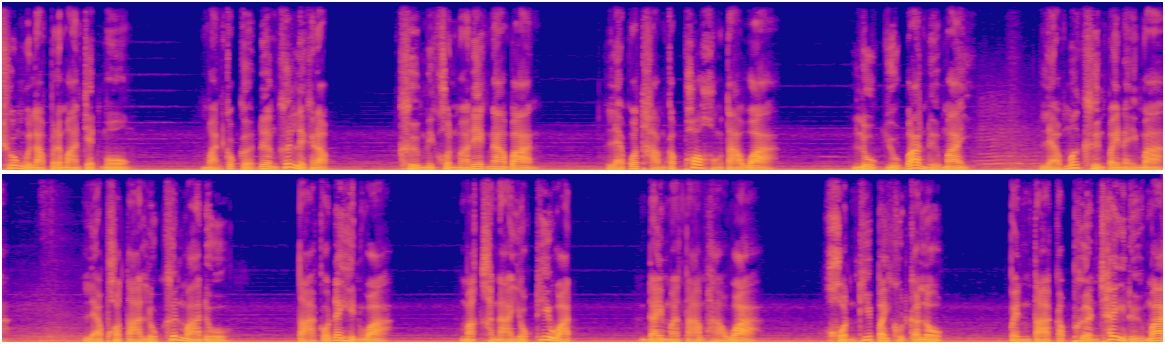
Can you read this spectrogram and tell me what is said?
ช่วงเวลาประมาณ7จ็ดโมง มันก็เกิดเรื่องขึ้นเลยครับ คือมีคนมาเรียกหน้าบ้าน แล้วก็ถามกับพ่อของตาว่า ลูกอยู่บ้านหรือไม่ แล้วเมื่อคืนไปไหนมา แล้วพอตาลุกขึ้นมาดู ตาก็ได้เห็นว่า มัคคณายกที่วัด ได้มาตามหาว่า คนที่ไปขุดกะโหลก เป็นตากับเพื่อนใช่หรือไม่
